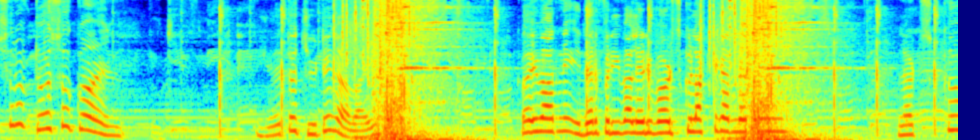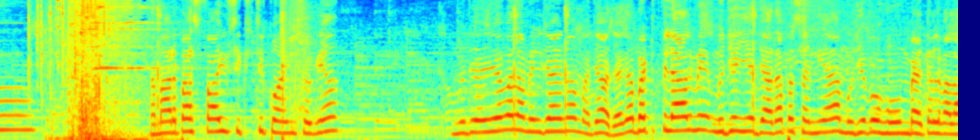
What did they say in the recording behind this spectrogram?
सिर्फ़ 200 कॉइन ये तो चीटिंग है भाई। कोई बात नहीं, इधर फ्री वाले रिवॉर्ड्स कलेक्ट कर लेते हैं। लेट्स गो हमारे पास 560 कॉइन्स हो गया। मुझे ये वाला मिल जाए ना, मज़ा आ जाएगा। बट फ़िलहाल में मुझे ये ज़्यादा पसंद नहीं आया। मुझे वो होम बैटल वाला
